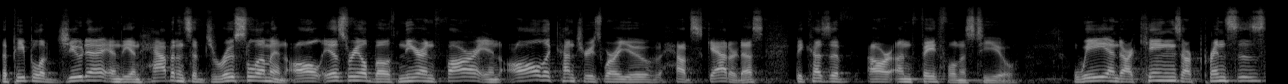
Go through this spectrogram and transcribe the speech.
The people of Judah and the inhabitants of Jerusalem and all Israel, both near and far, in all the countries where you have scattered us, because of our unfaithfulness to you. We and our kings, our princes,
